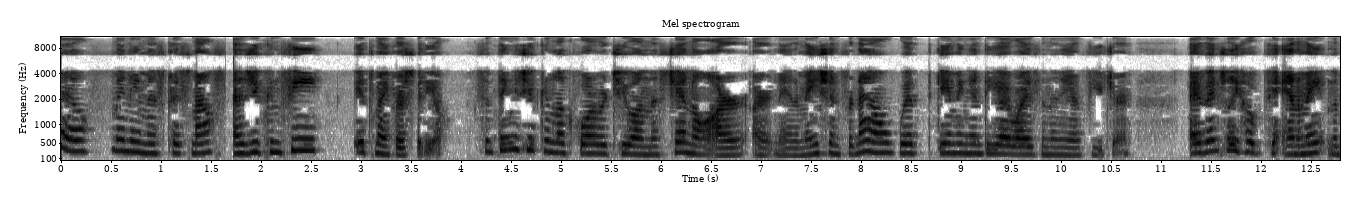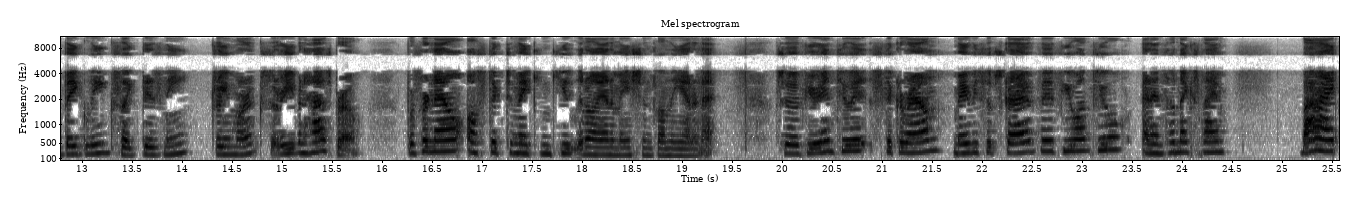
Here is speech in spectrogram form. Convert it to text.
Hello, my name is Chris Mouse. As you can see, it's my first video. Some things you can look forward to on this channel are art and animation for now, with gaming and DIYs in the near future. I eventually hope to animate in the big leagues like Disney, DreamWorks, or even Hasbro. But for now, I'll stick to making cute little animations on the internet. So if you're into it, stick around, maybe subscribe if you want to, and until next time, bye!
